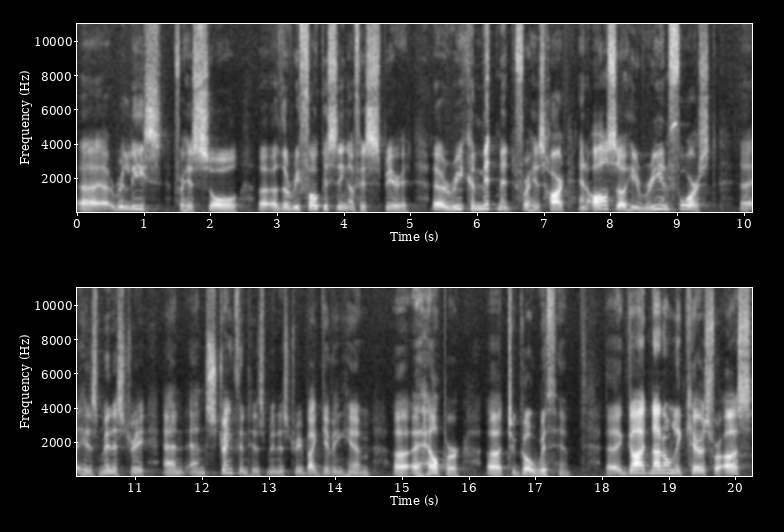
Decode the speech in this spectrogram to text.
uh, release for his soul, the refocusing of his spirit, recommitment for his heart, and also he reinforced uh, his ministry and, and strengthened his ministry by giving him uh, a helper uh, to go with him. Uh, God not only cares for us,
